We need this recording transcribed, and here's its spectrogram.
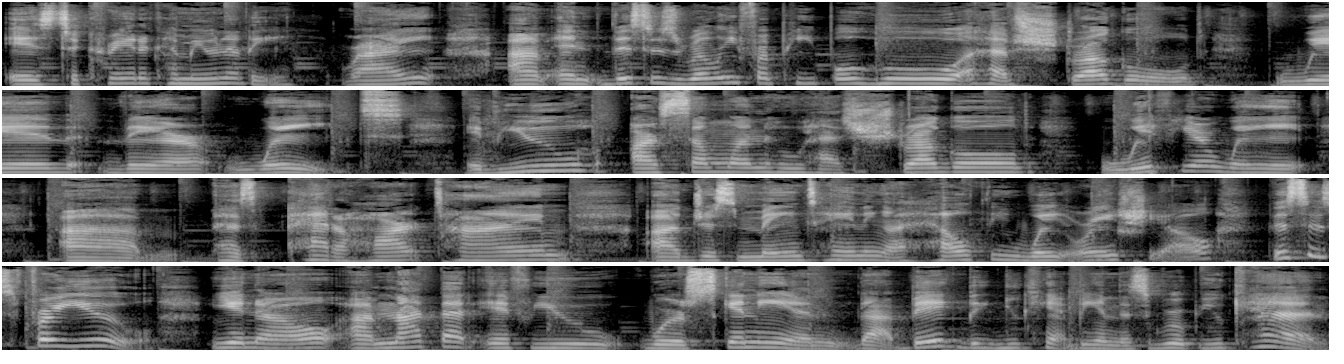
is to create a community, right? Um, and this is really for people who have struggled with their weight. If you are someone who has struggled with your weight, um, has had a hard time uh, just maintaining a healthy weight ratio, this is for you. You know, um, not that if you were skinny and got big, that you can't be in this group. You can,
